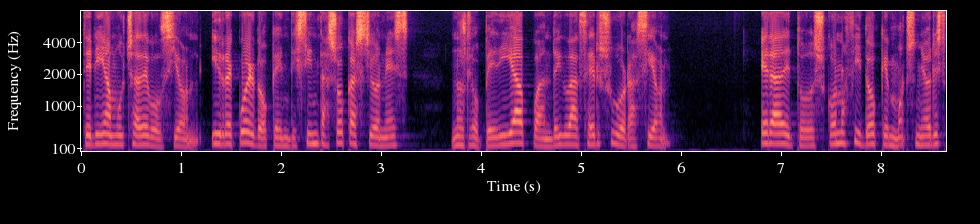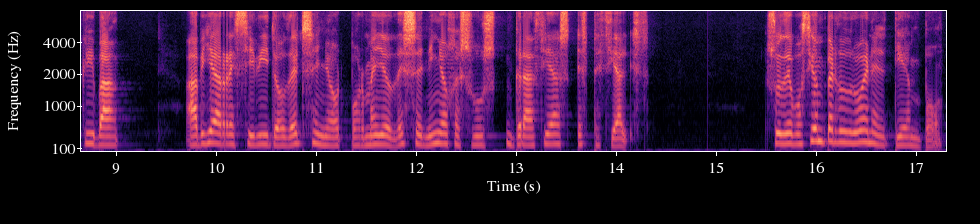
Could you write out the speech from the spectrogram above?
tenía mucha devoción y recuerdo que en distintas ocasiones nos lo pedía cuando iba a hacer su oración. Era de todos conocido que Monseñor Escribá había recibido del Señor por medio de ese niño Jesús gracias especiales. Su devoción perduró en el tiempo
